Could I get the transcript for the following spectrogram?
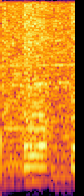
Yeah.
